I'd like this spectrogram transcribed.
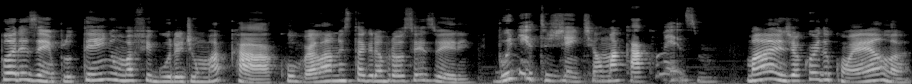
Por exemplo, tem uma figura de um macaco, vai lá no Instagram para vocês verem. Bonito, gente, é um macaco mesmo. Mas, de acordo com ela,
